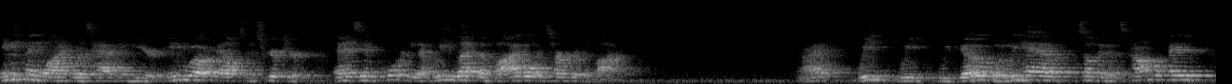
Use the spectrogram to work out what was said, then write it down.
anything like what is happening here anywhere else in Scripture, and it's important that we let the Bible interpret the Bible. All right? We, we, we go, when we have something that's complicated,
